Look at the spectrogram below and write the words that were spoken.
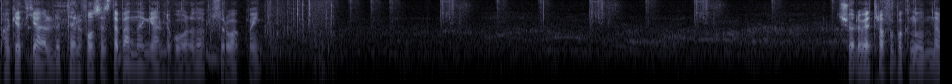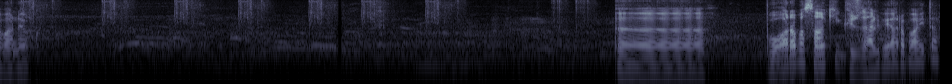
paket geldi. Telefon sesi de benden geldi bu arada. Kusura bakmayın. Şöyle bir etrafa bakınalım ne var ne yok. Ee, bu araba sanki güzel bir arabaydı.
